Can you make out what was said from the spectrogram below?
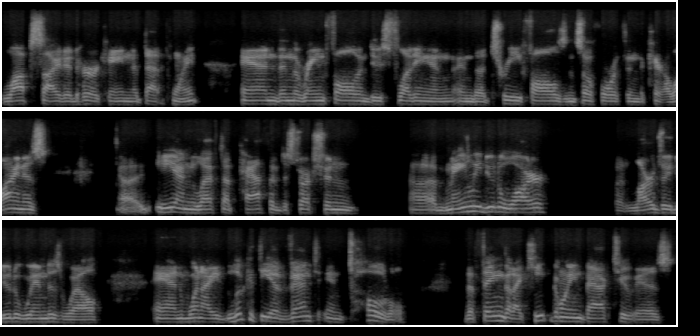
lopsided hurricane at that point. And then the rainfall induced flooding and, and the tree falls and so forth in the Carolinas. Uh, Ian left a path of destruction uh, mainly due to water, but largely due to wind as well. And when I look at the event in total, the thing that I keep going back to is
